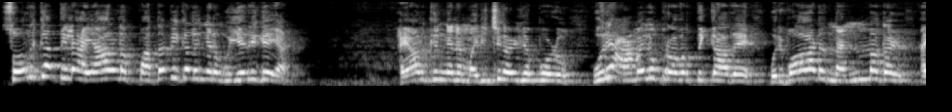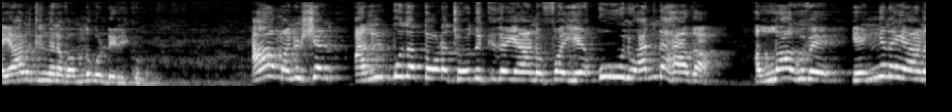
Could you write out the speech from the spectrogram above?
സ്വർഗത്തിലെ അയാളുടെ പദവികൾ ഇങ്ങനെ ഉയരുകയാണ്. അയാൾക്ക് ഇങ്ങനെ മരിച്ചു കഴിഞ്ഞപ്പോഴും ഒരു അമലും പ്രവർത്തിക്കാതെ ഒരുപാട് നന്മകൾ അയാൾക്ക് ഇങ്ങനെ വന്നുകൊണ്ടിരിക്കുന്നു. ആ മനുഷ്യൻ അത്ഭുതത്തോടെ ചോദിക്കുകയാണ് അള്ളാഹുവേ എങ്ങനെയാണ്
